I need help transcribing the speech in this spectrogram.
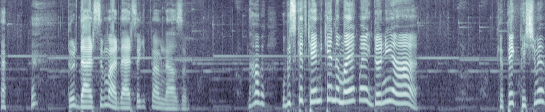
Dur dersim var derse gitmem lazım. Ne yapıyor? Bu bisiklet kendi kendine manyak manyak dönüyor ha. Köpek peşime...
